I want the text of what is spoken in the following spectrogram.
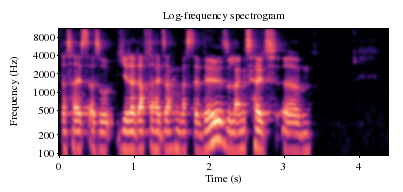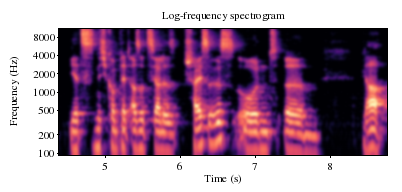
das heißt also, jeder darf da halt sagen, was der will, solange es halt ähm, jetzt nicht komplett asoziale Scheiße ist. Und ähm, ja,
